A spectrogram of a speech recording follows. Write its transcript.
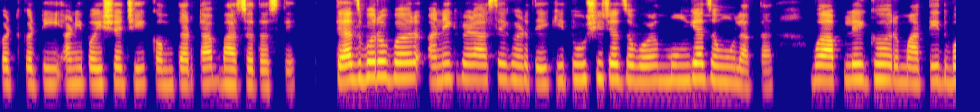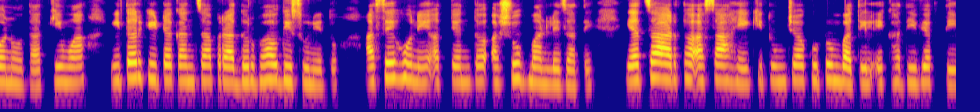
कटकटी आणि पैशाची कमतरता भासत असते. त्याचबरोबर अनेक वेळा असे घडते की तुळशीच्या जवळ मुंग्या जमू लागतात. व आपले घर मातीत बनवतात किंवा इतर कीटकांचा प्रादुर्भाव दिसून येतो. असे होणे अत्यंत अशुभ मानले जाते. याचा अर्थ असा आहे की तुमच्या कुटुंबातील एखादी व्यक्ती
